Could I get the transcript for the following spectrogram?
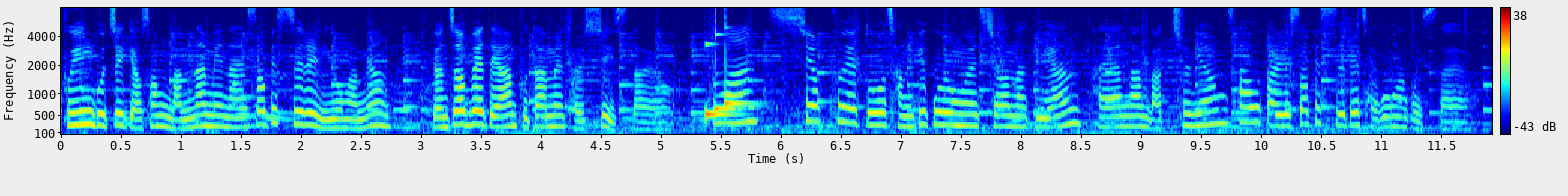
구인 구직 여성 만남의 날 서비스를 이용하면 면접에 대한 부담을 덜 수 있어요. 또한 취업 후에도 장기 고용을 지원하기 위한 다양한 맞춤형 사후관리 서비스를 제공하고 있어요.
